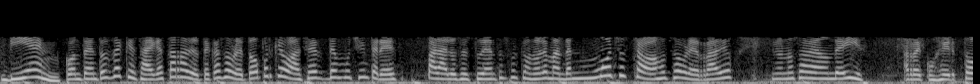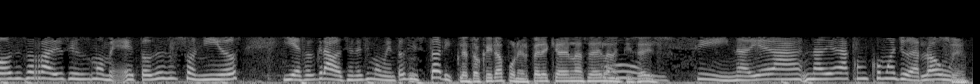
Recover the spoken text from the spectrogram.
Bien, contentos de que salga esta radioteca, sobre todo porque va a ser de mucho interés para los estudiantes, porque a uno le mandan muchos trabajos sobre radio y uno no sabe a dónde ir a recoger todos esos radios y esos momen- eh, todos esos sonidos y esas grabaciones y momentos históricos. Le toca ir a poner Pere que hay en la sede de la Uy, 26. sí, nadie da, nadie da con cómo ayudarlo a uno. Sí.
